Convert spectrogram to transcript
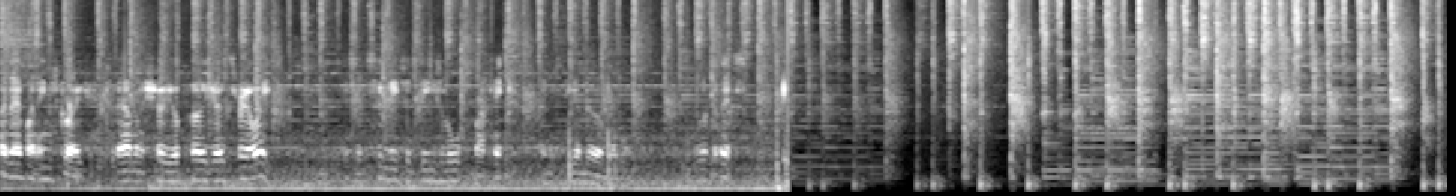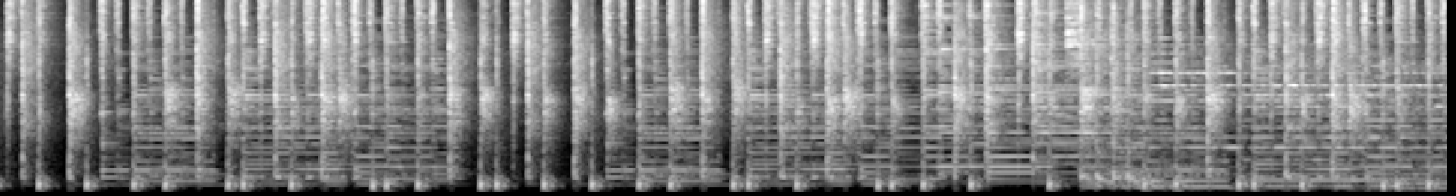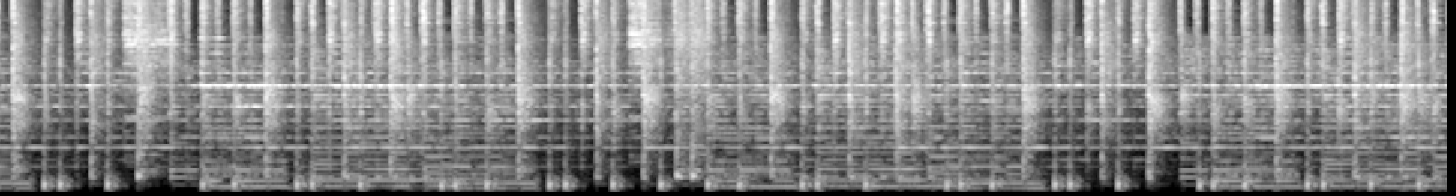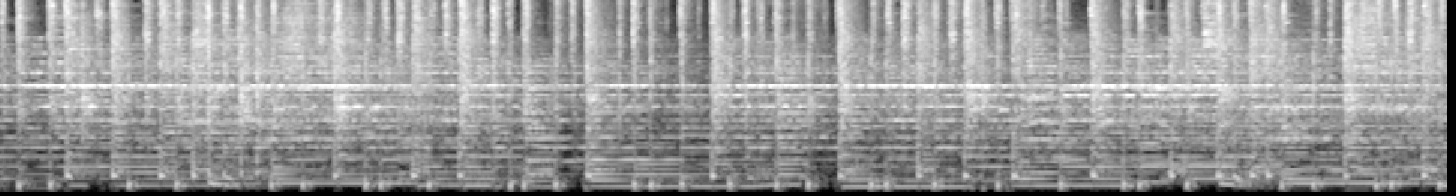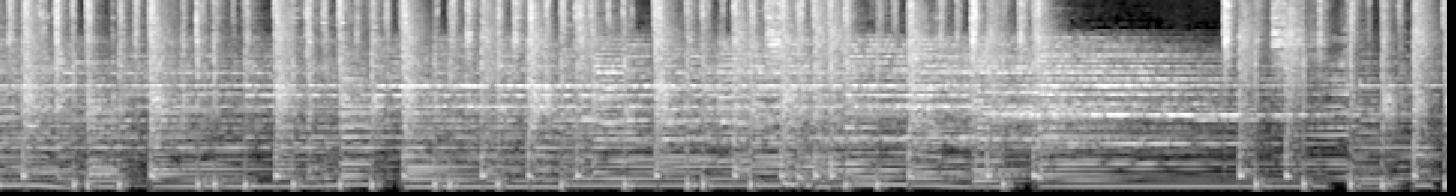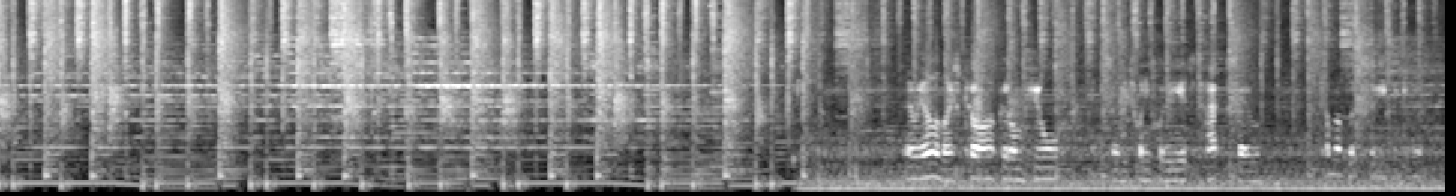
Hi there, my name's Greg. Today I'm going to show you a Peugeot 308. It's a 2 litre diesel automatic and it's the Allure model. Look at this. There we are, nice car, good on fuel. Only 20 quid a year to tax, so come up and have a look,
